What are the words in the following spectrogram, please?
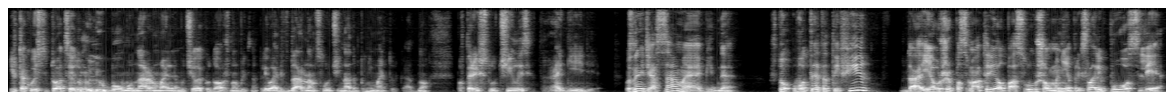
И в такой ситуации, я думаю, любому нормальному человеку должно быть наплевать. В данном случае надо понимать только одно. Повторюсь, случилась трагедия. Вы знаете, а самое обидное, что вот этот эфир, да, я уже посмотрел, послушал, мне прислали после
